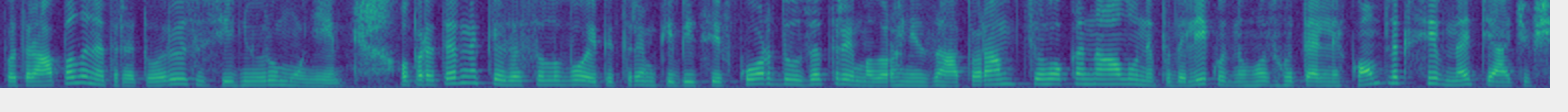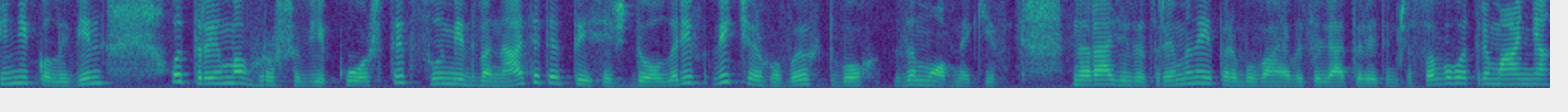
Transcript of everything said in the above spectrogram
потрапили на територію сусідньої Румунії. Оперативники за силової підтримки бійців корду затримали організатора цього каналу неподалік одного з готельних комплексів на Тячівщині, коли він отримав грошові кошти в сумі 12 тисяч доларів від чергових двох замовників. Наразі затриманий перебуває в ізоляторі тимчасового тримання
